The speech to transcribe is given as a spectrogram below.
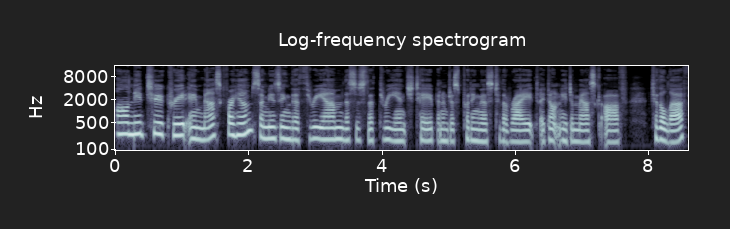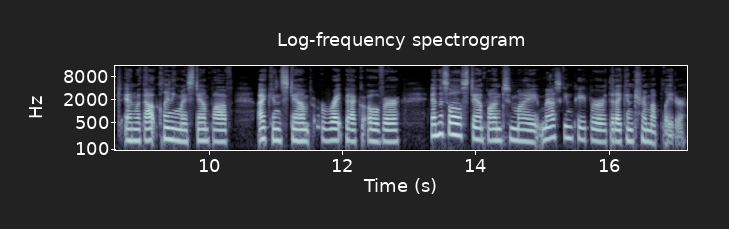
I'll need to create a mask for him. So I'm using the 3M. This is the 3 inch tape and I'm just putting this to the right. I don't need to mask off to the left and without cleaning my stamp off I can stamp right back over and this will stamp onto my masking paper that I can trim up later.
